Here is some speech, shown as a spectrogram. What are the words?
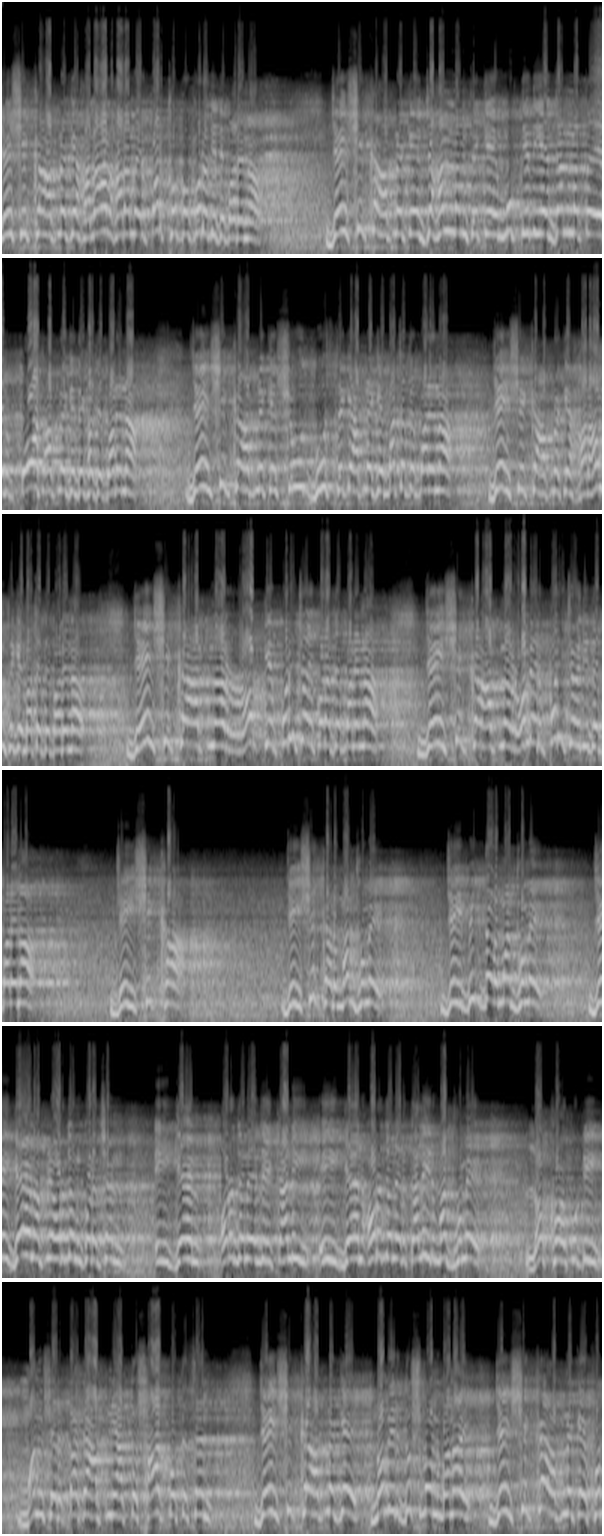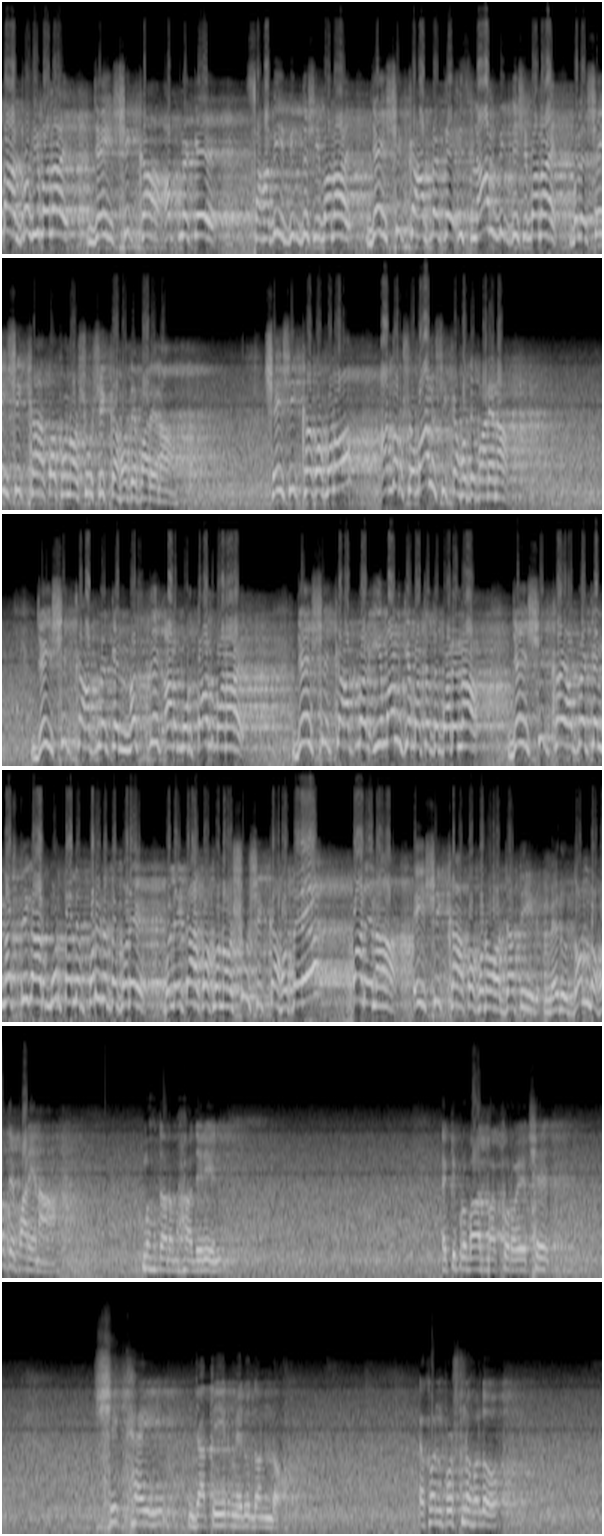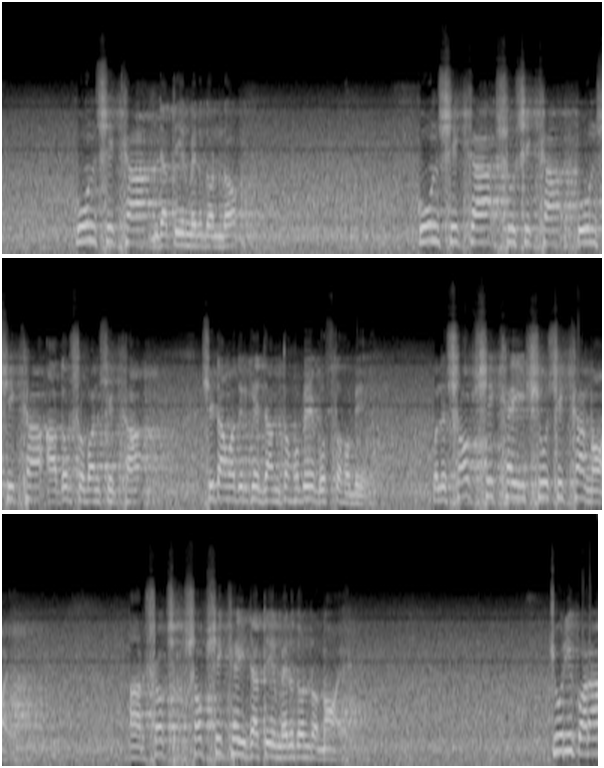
যে শিক্ষা আপনাকে হালাল হারামের পার্থক্য করে দিতে পারে না, যে শিক্ষা আপনাকে জাহান্নাম থেকে মুক্তি দিয়ে জান্নাতের পথ আপনাকে দেখাতে পারে না, যে শিক্ষা আপনাকে সুদ ঘুষ থেকে আপনাকে বাঁচাতে পারে না, যে শিক্ষা আপনাকে হারাম থেকে বাঁচাতে পারে না, যে শিক্ষা আপনার রবকে পরিচয় করাতে পারে না, যে শিক্ষা আপনার রবের পরিচয় দিতে পারে না, যেই শিক্ষা, যেই শিক্ষার মাধ্যমে যেই বিদ্যার মাধ্যমে যেই জ্ঞান আপনি অর্জন করেছেন, এই জ্ঞান অর্জনের যে কালি, এই জ্ঞান অর্জনের কালির মাধ্যমে লক্ষ কোটি মানুষের টাকা আপনি আত্মসাৎ করতেছেন। যেই শিক্ষা আপনাকে নবীর দুশ্মন বানায়, যেই শিক্ষা আপনাকে খোদাদ্রোহী বানায়, যেই শিক্ষা আপনাকে সাহাবি বিদ্বেষী বানায়, যেই শিক্ষা আপনাকে ইসলাম বিদ্বেষী বানায়, বলে সেই শিক্ষা কখনো সুশিক্ষা হতে পারে না। সেই শিক্ষা কখনো আদর্শবান শিক্ষা হতে পারে না। যেই শিক্ষা আপনাকে নাস্তিক আর মোরতাদ বানায় যে শিক্ষা আপনার ইমানকে বাঁচাতে পারে না যে শিক্ষায় আপনাকে নাস্তিক আর মোরতাদে পরিণত করে, বলে এটা কখনো সুশিক্ষা হতে পারে না। এই শিক্ষা কখনো জাতির মেরুদণ্ড হতে পারে না। মোহতারম হাদিরিন একটি প্রবাদ বাক্য রয়েছে শিক্ষাই জাতির মেরুদণ্ড। এখন প্রশ্ন হল, কোন শিক্ষা জাতির মেরুদণ্ড? কোন শিক্ষা সুশিক্ষা, কোন শিক্ষা আদর্শবান শিক্ষা? সেটা আমাদেরকে জানতে হবে, বুঝতে হবে। বলে সব শিক্ষাই সুশিক্ষা নয়, আর সব সব শিক্ষাই জাতির মেরুদণ্ড নয়। চুরি করা,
